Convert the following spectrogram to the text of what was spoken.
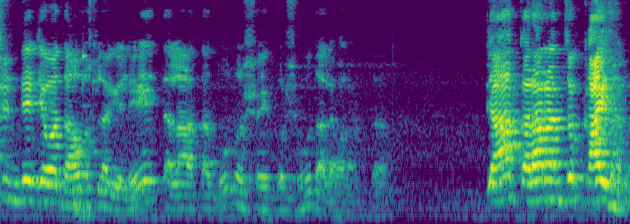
शिंदे जेव्हा दावसला गेले त्याला आता दोन वर्ष एक वर्ष होत आल्या मला वाटतं. त्या करारांचं काय झालं?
